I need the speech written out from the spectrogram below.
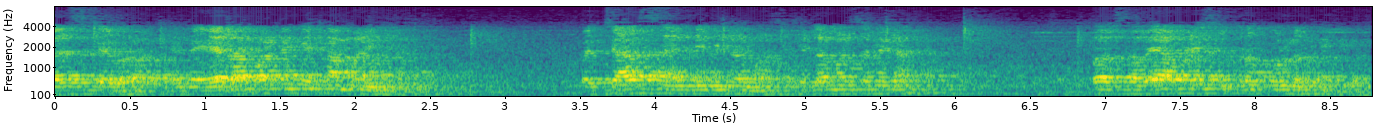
એલ સ્ક્વેર એટલે એલ આપણને કેટલા મળી ગયા? 50 સેન્ટીમીટર મળશે. કેટલા મળશે બેટા? બસ, હવે આપણે સૂત્ર કુલ લખી દીધું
